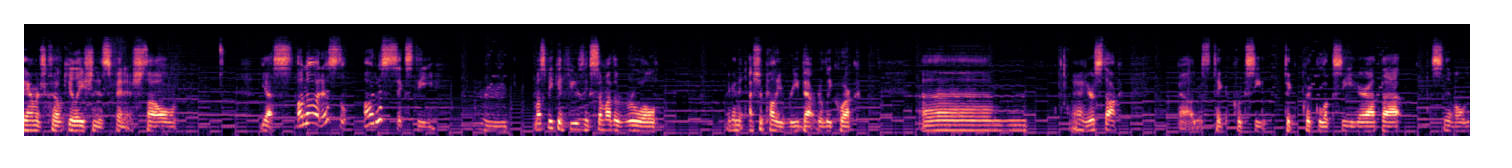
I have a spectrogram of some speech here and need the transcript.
damage calculation is finished, so... Yes. Oh no, it is Oh, it is 60. Hmm. Must be confusing some other rule. I, can, I should probably read that really quick. Um... Yeah, you're stuck. I'll just take a quick see, take a quick look see here at that. Snivel.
